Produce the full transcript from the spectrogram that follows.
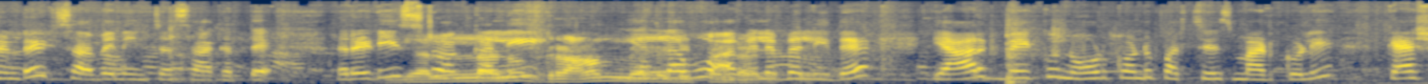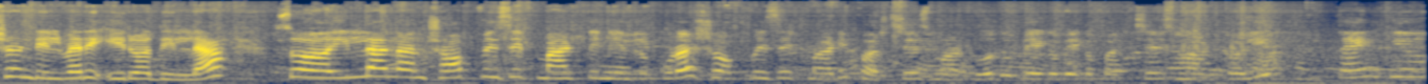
hundred seven inches ಆಗುತ್ತೆ. ರೆಡಿ ಸ್ಟಾಕ್ ಅಲ್ಲಿ ಎಲ್ಲವೂ ಅವೈಲೇಬಲ್ ಇದೆ. ಯಾರಿಗೆ ಬೇಕು ನೋಡಿಕೊಂಡು ಪರ್ಚೇಸ್ ಮಾಡ್ಕೊಳ್ಳಿ. ಕ್ಯಾಶ್ ಆನ್ ಡೆಲಿವರಿ ಇರೋದಿಲ್ಲ. ಸೊ ಇಲ್ಲ ನಾನು ಶಾಪ್ ವಿಸಿಟ್ ಮಾಡ್ತೀನಿ ಅಂದ್ರೂ ಕೂಡ ಶಾಪ್ ವಿಸಿಟ್ ಮಾಡಿ ಪರ್ಚೇಸ್ ಮಾಡ್ಬೋದು. ಬೇಗ ಬೇಗ ಪರ್ಚೇಸ್ ಮಾಡ್ಕೊಳ್ಳಿ. ಥ್ಯಾಂಕ್ ಯು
